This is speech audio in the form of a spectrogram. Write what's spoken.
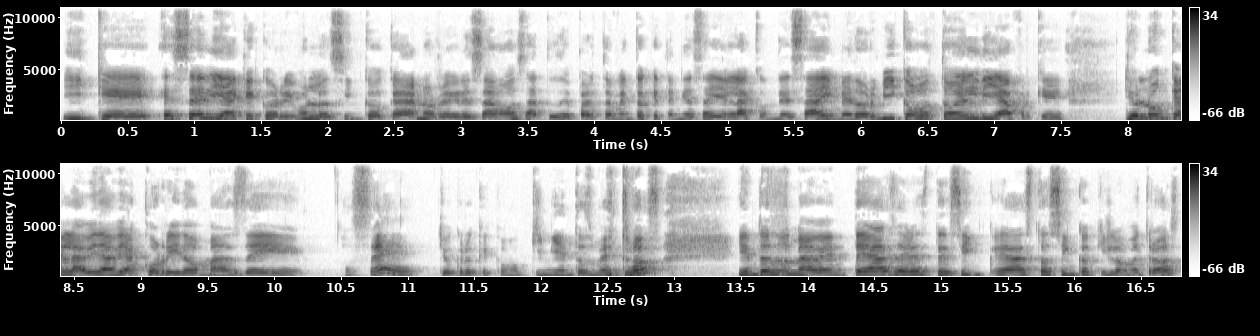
y que ese día que corrimos los 5K nos regresamos a tu departamento que tenías ahí en la Condesa y me dormí como todo el día porque yo nunca en la vida había corrido más de, no sé, yo creo que como 500 metros. Y entonces me aventé a hacer este estos 5 kilómetros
